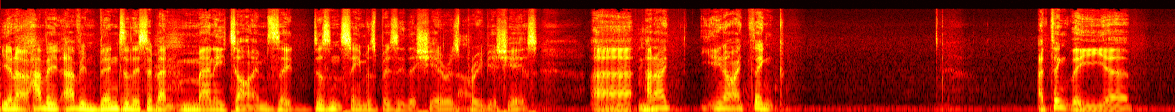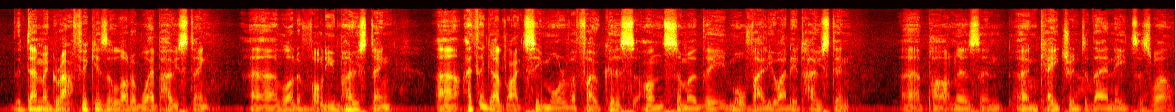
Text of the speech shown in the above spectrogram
you know, having having been to this event many times, it doesn't seem as busy this year as previous years. Uh, and I, you know, I think, I think the uh, the demographic is a lot of web hosting, uh, a lot of volume hosting. Uh, I think I'd like to see more of a focus on some of the more value added hosting uh, partners and, and catering to their needs as well.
